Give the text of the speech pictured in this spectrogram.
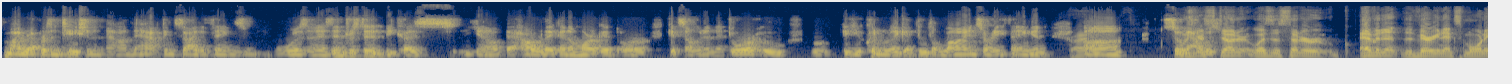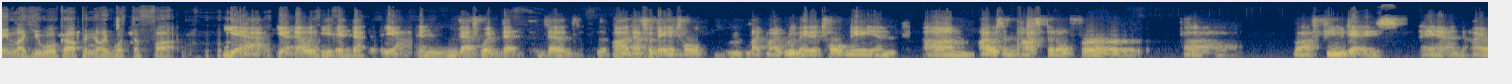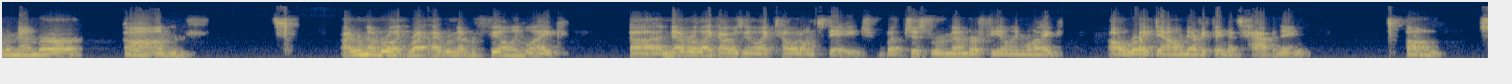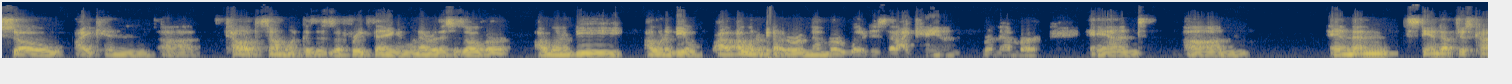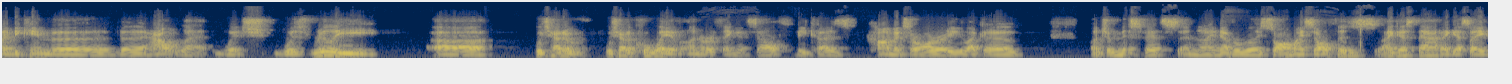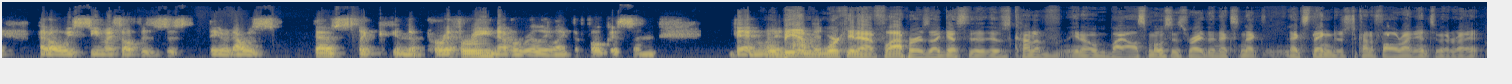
my representation on the acting side of things wasn't as interested because you know how are they going to market or get someone in the door who, who, you couldn't really get through the lines or anything, and right. um, so was your was, stutter was the stutter evident the very next morning? Like you woke up and you're like, "What the fuck?" Yeah, yeah, that was that, yeah, and that's what that that uh, that's what they had told. Like my roommate had told me, and um, I was in the hospital for uh, a few days, and I remember, um, I remember like right, I remember feeling like. Uh, never like I was gonna like tell it on stage, but just remember feeling like I'll write down everything that's happening, um, so I can uh, tell it to someone because this is a freak thing, and whenever this is over, I want to be I want to be a I, I want to be able to remember what it is that I can remember, and um, and then stand up just kind of became the the outlet, which was really uh, which had a which had a cool way of unearthing itself because comics are already like a bunch of misfits and I never really saw myself as I guess that. I guess I had always seen myself as just there that was that was like in the periphery, never really like the focus and then when well, being happened, working at Flappers, I guess it was kind of you know by osmosis, right? The next next next thing just to kind of fall right into it, right?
